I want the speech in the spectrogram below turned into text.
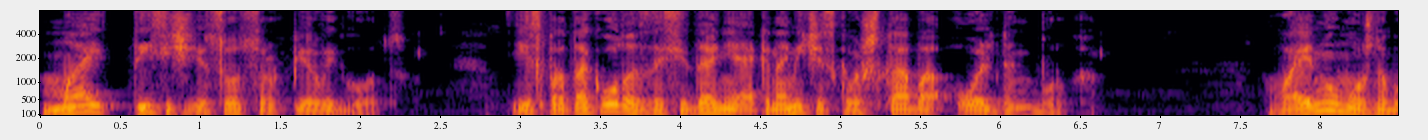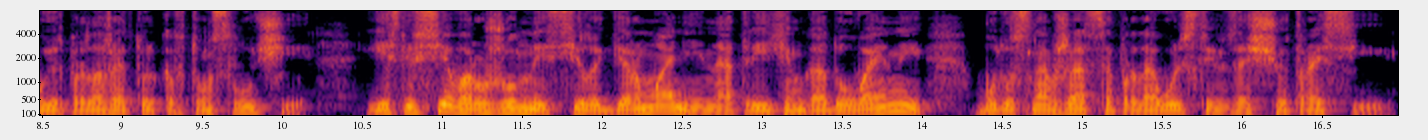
Май 1941 год. Из протокола заседания экономического штаба Ольденбург. Войну можно будет продолжать только в том случае, если все вооруженные силы Германии на третьем году войны будут снабжаться продовольствием за счет России.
